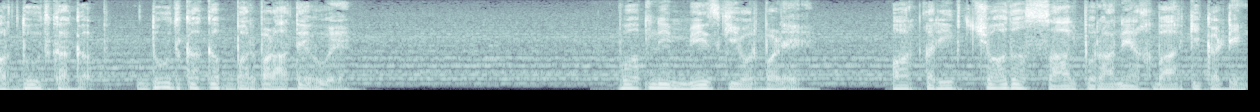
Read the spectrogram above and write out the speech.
और दूध का कप, दूध का कप बड़बड़ाते हुए, वो अपनी मेज की ओर बढ़े। और करीब चौदह साल पुराने अखबार की कटिंग,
